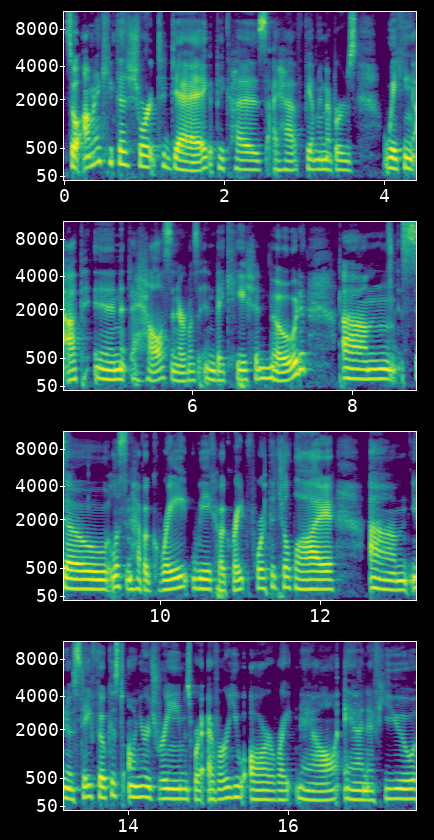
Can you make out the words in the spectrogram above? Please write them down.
So I'm going to keep this short today because I have family members waking up in the house and everyone's in vacation mode. Um, so listen, have a great week. Have a great 4th of July. Um, you know, stay focused on your dreams wherever you are right now. And if you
